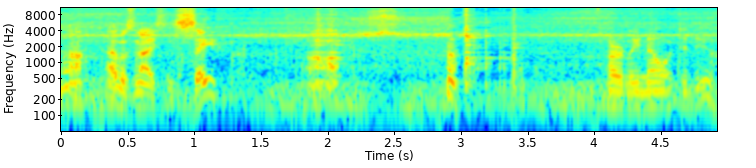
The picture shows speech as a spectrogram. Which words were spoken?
Ah, that was nice and safe. Hardly know what to do.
